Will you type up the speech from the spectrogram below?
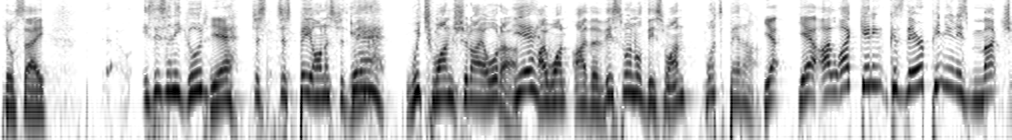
he'll say, "Is this any good?" Yeah. Just just be honest with Yeah. me. Which one should I order? Yeah. I want either this one or this one. What's better? Yeah, yeah, I like getting because their opinion is much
